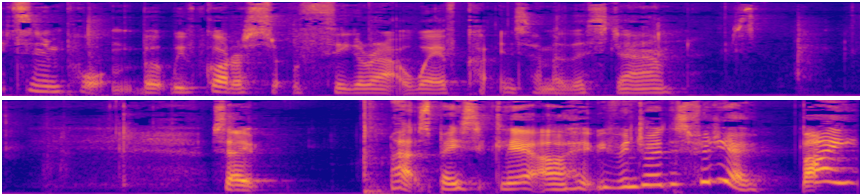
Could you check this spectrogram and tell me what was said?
it's an important, but we've got to sort of figure out a way of cutting some of this down. So that's basically it. I hope you've enjoyed this video. Bye.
